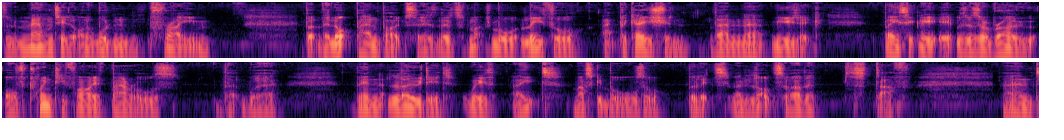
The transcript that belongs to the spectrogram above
sort of mounted on a wooden frame, but they're not pan pipes. There's, there's much more lethal application than uh, music. Basically, it was a row of 25 barrels that were then loaded with eight musket balls or bullets and lots of other stuff, and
